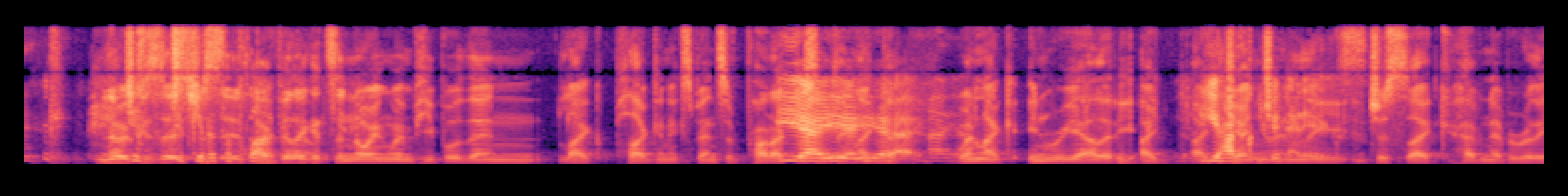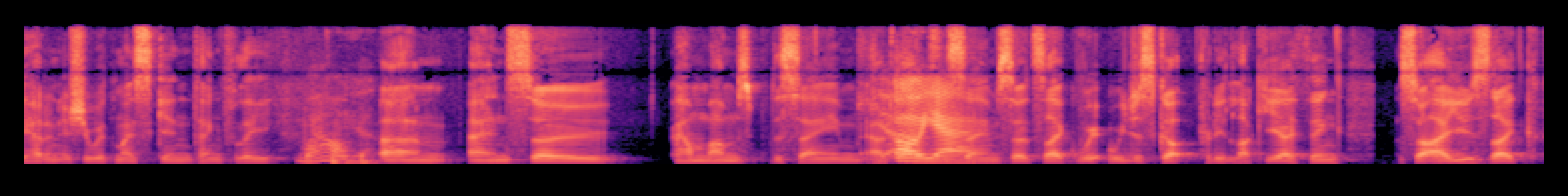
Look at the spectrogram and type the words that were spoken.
no, because it's just, us it- I feel like it's annoying when people then like plug an expensive product Yeah, or something yeah, like yeah. that. When like in reality, I, I genuinely just like have never really had an issue with my skin, thankfully. Wow. Um, and so our mum's the same, our Yeah. dad's Oh, yeah. the same. So it's like we, we just got pretty lucky, I think. So I use like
